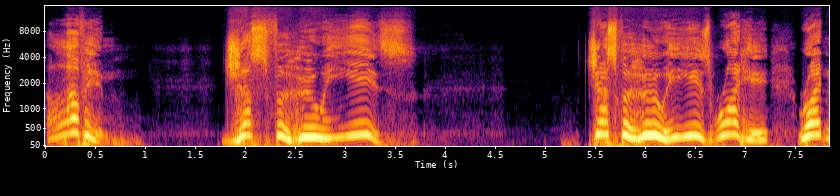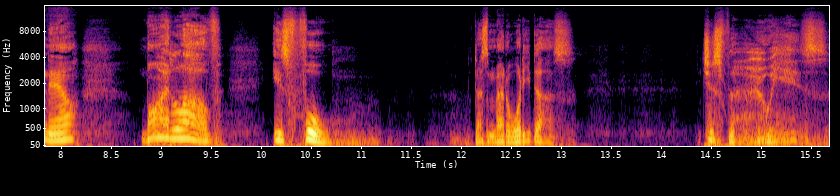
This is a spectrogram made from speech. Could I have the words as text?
I love him just for who he is. Just for who he is, right here, right now, my love is full. Doesn't matter what he does, just for who he is.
